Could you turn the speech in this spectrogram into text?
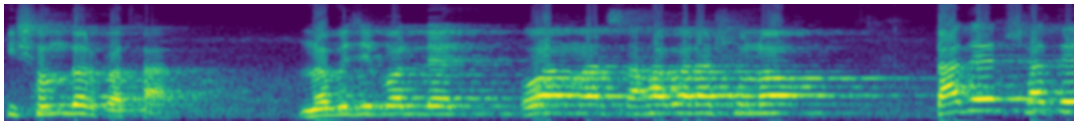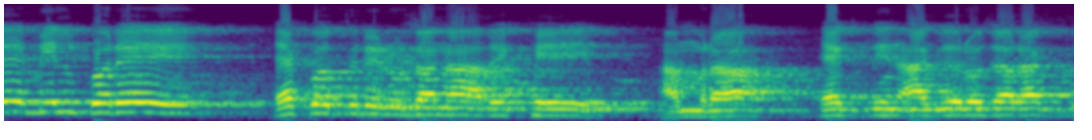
কি সুন্দর কথা। নবীজি বললেন, ও আমার সাহাবারা, শোনো, তাদের সাথে মিল করে একত্রে রোজা না রেখে আমরা একদিন আগে রোজা রাখব।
